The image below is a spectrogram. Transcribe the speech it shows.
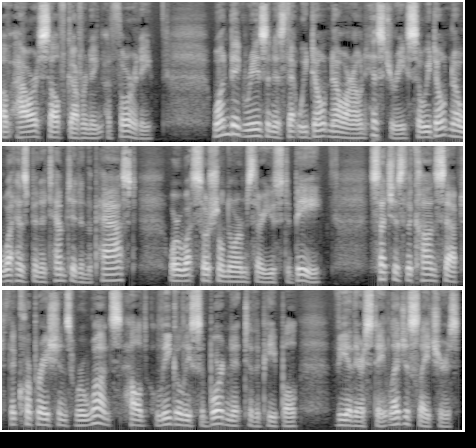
of our self governing authority? One big reason is that we don't know our own history, so we don't know what has been attempted in the past or what social norms there used to be, such as the concept that corporations were once held legally subordinate to the people via their state legislatures,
